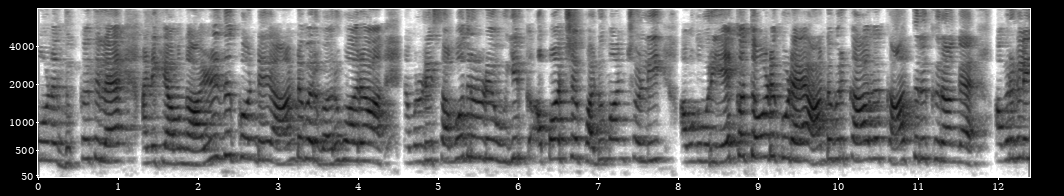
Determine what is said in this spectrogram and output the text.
போன துக்கத்துல அன்னைக்கு அவங்க அழுது கொண்டு ஆண்டவர் வருவாரா? நம்மளுடைய சகோதரருடைய உயிர் காப்பாற்றப்படுமான்னு சொல்லி அவங்க ஒரு ஏக்கத்தோடு கூட ஆண்டவருக்காக காத்திருக்கிறாங்க. அவர்களை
